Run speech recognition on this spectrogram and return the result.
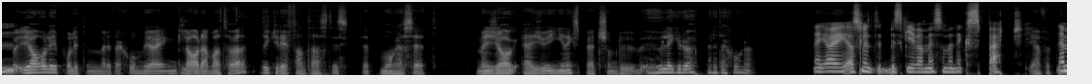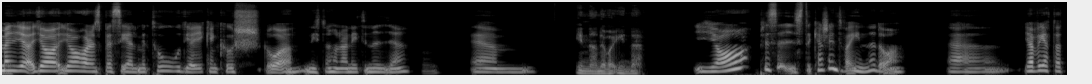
Mm. Jag håller ju på lite med meditation, men jag är en glad amatör. Tycker det är fantastiskt eh, på många sätt. Men jag är ju ingen expert som du. Hur lägger du upp meditationen? Nej, jag, jag skulle inte beskriva mig som en expert. Nej, men jag, jag, jag har en speciell metod. Jag gick en kurs då 1999. Ehm, innan det var inne? ja, precis. Det kanske inte var inne då. Eh, jag vet att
